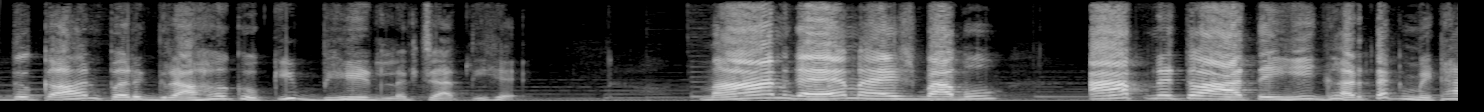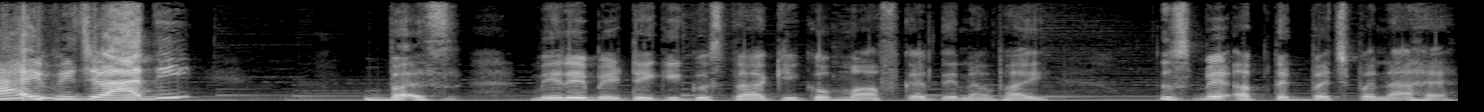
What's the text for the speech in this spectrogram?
दुकान पर ग्राहकों की भीड़ लग जाती है। मान गए महेश बाबू आपने तो आते ही घर तक मिठाई भिजवा दी। बस मेरे बेटे की गुस्ताखी को माफ़ कर देना भाई। उसमें अब तक बचपना है।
